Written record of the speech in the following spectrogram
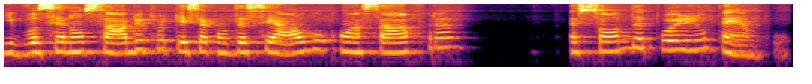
e você não sabe porque se acontecer algo com a safra é só depois de um tempo.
